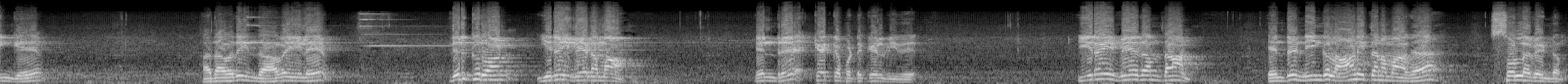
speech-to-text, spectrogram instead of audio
இங்கே அதாவது இந்த அவையிலே திருக்குரான் இறை வேதமா? என்று கேட்கப்பட்ட கேள்வி இது. இறை வேதம்தான் என்று நீங்கள் ஆணித்தனமாக சொல்ல வேண்டும்.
